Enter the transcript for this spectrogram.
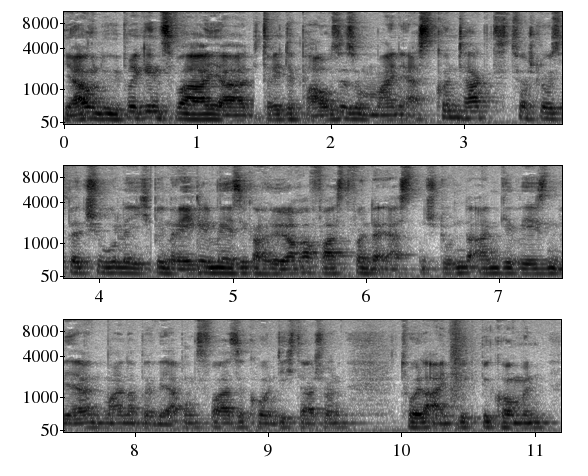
Ja, und übrigens war ja die dritte Pause so mein Erstkontakt zur Schlossbergschule. Ich bin regelmäßiger Hörer, fast von der ersten Stunde an gewesen. Während meiner Bewerbungsphase konnte ich da schon toll Einblick bekommen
